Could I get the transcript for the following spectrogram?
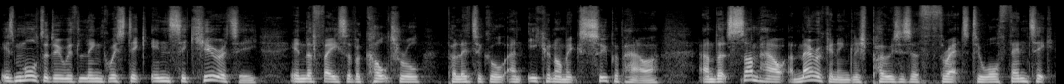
is more to do with linguistic insecurity in the face of a cultural, political, and economic superpower, and that somehow American English poses a threat to authentic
